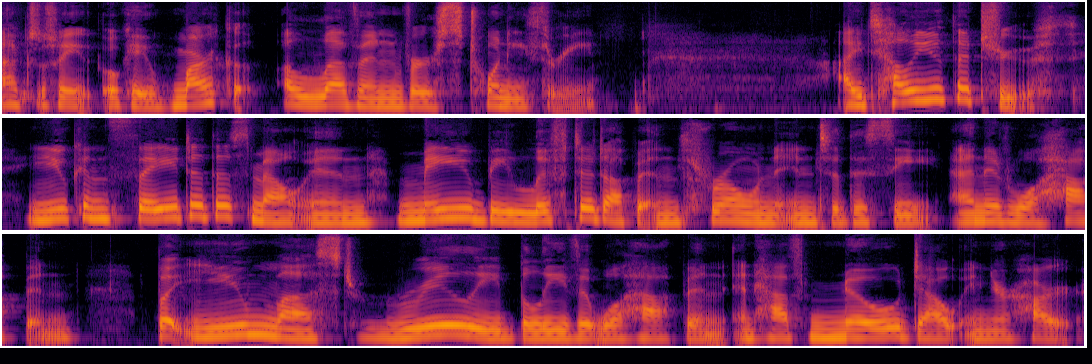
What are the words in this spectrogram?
actually, okay, Mark 11, verse 23. I tell you the truth. You can say to this mountain, May you be lifted up and thrown into the sea, and it will happen. But you must really believe it will happen and have no doubt in your heart.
